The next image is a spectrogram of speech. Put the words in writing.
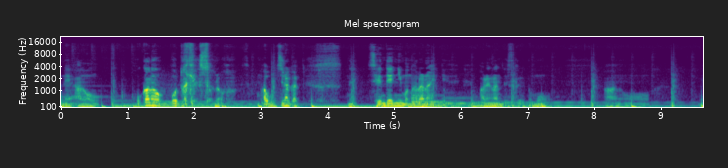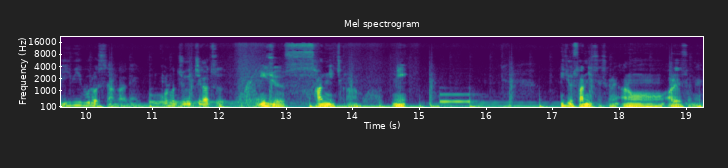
あねあの他のポッドキャストのまあうちなんかね宣伝にもならないんであれなんですけれども BB ブロスさんがねこの11月23日かな？に。23日ですかね。あのー、あれですよね。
